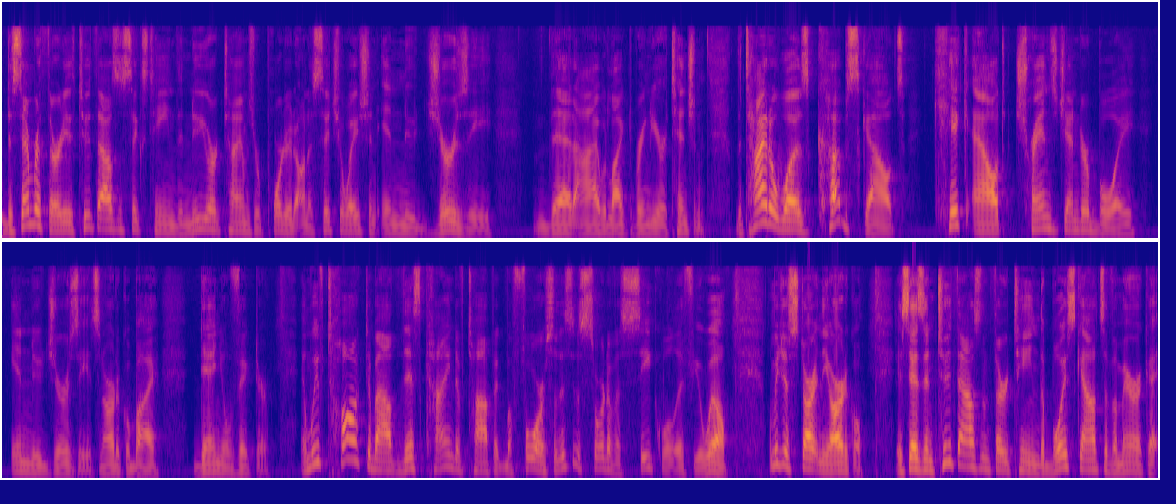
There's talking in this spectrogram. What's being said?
December 30th, 2016, the New York Times reported on a situation in New Jersey that I would like to bring to your attention. The title was Cub Scouts Kick Out Transgender Boy in New Jersey. It's an article by Daniel Victor. And we've talked about this kind of topic before, so this is sort of a sequel, if you will. Let me just start in the article. It says In 2013, the Boy Scouts of America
